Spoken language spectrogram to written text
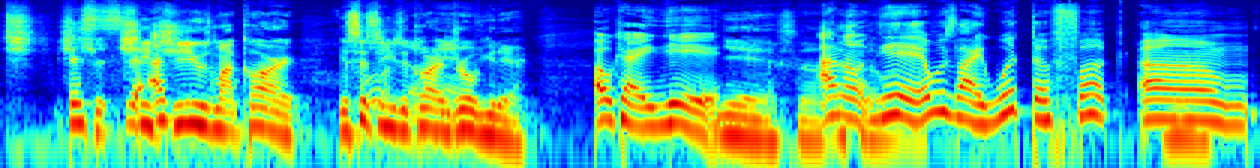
She, This- she, she, I- she used my car. Your sister used your car and drove you there. okay yeah. Yeah. So I that's don't. Yeah, it it was like what the fuck. Um,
